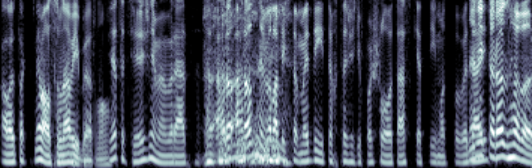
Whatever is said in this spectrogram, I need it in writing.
Ale tak nemal som na výber, no. ja to tiež nemám rád. Hro, hrozne veľa týchto médií to chce, že ti pošlú otázky a tým Není odpovedaj. to rozhovor.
